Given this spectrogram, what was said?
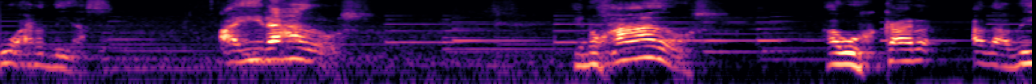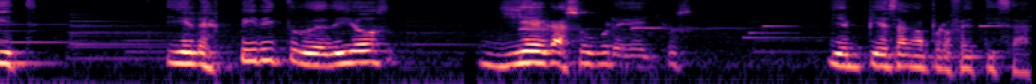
guardias airados, enojados, a buscar a David. Y el Espíritu de Dios llega sobre ellos y empiezan a profetizar.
